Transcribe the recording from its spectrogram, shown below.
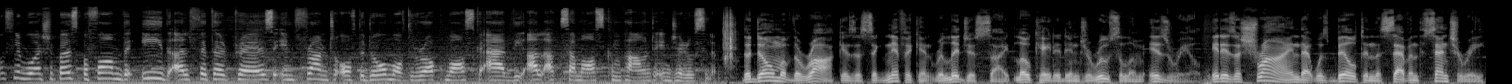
Muslim worshippers performed the Eid al-Fitr prayers in front of the Dome of the Rock Mosque at the Al-Aqsa Mosque compound in Jerusalem. The Dome of the Rock is a significant religious site located in Jerusalem, Israel. It is a shrine that was built in the 7th century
